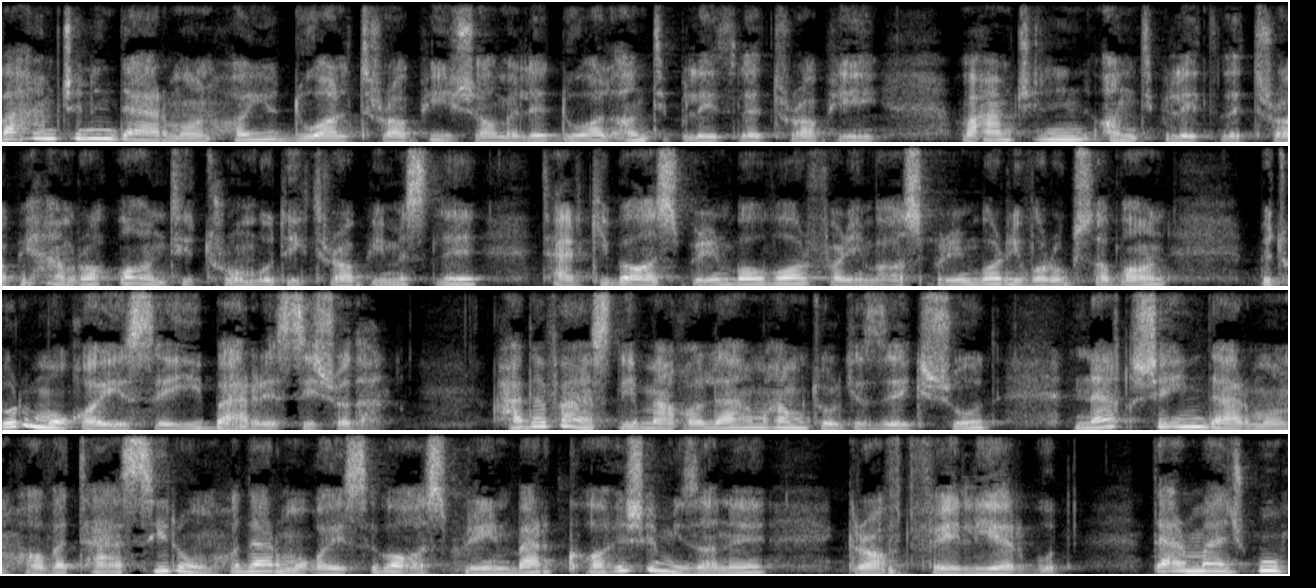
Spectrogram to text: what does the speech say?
و همچنین درمان های dual therapy شامل dual antiplatelet therapy و همچنین antiplatelet therapy همراه با antithrombotic therapy مثل ترکیب آسپرین با وارفارین و آسپرین با ریوروکسابان به طور مقایسه‌ای بررسی شدند. هدف اصلی مقاله هم همونطور که ذکر شد نقش این درمان ها و تاثیر اونها در مقایسه با آسپرین بر کاهش میزان گرافت فیلیر بود. در مجموع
